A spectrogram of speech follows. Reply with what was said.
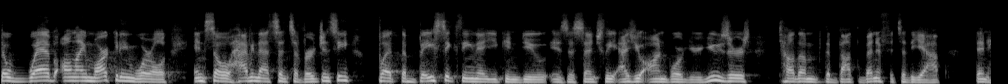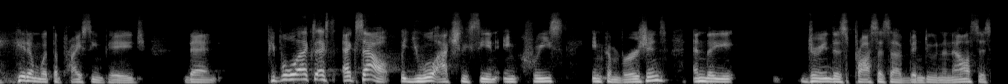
the web online marketing world. And so having that sense of urgency. But the basic thing that you can do is essentially as you onboard your users, tell them about the benefits of the app, then hit them with the pricing page. Then people will X, X, X out, but you will actually see an increase in conversions. And the during this process I've been doing analysis,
